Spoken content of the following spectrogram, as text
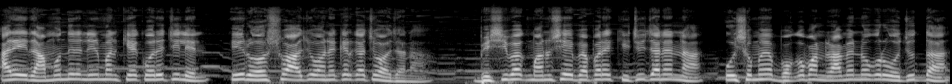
আর এই রাম মন্দিরের নির্মাণ কে করেছিলেন, এই রহস্য আজও অনেকের কাছে অজানা। বেশিরভাগ মানুষ এই ব্যাপারে কিছুই জানেন না ওই সময়ে ভগবান রামের নগর অযোধ্যা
